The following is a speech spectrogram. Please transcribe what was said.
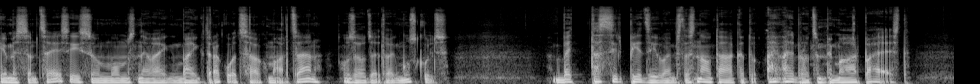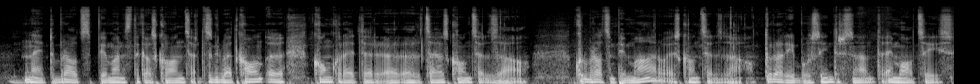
Jo mēs esam cēsīs un mums nevajag baigt trakot sākumā ar cenu, uzaudzēt vajag muskuļus. Bet tas ir piedzīvojums. Tas nav tā, ka tu aizbraucam pie māra paēst. Nē, tu brauc pie manis tā kā uz koncertu. Es gribētu kon uh, konkurēt ar, ar, ar Cēlus koncertu zāli. Kur braucam pie uz koncertu zāli? Tur arī būs interesanti emocijas.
